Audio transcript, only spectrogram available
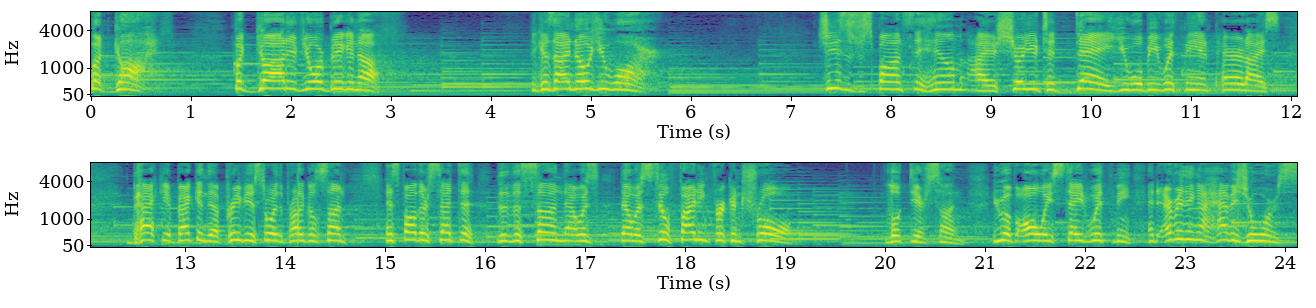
but God, but God, if you're big enough, because I know you are. Jesus responds to him, I assure you today you will be with me in paradise. Back, back in the previous story, the prodigal son, his father said to the, the son that was, that was still fighting for control, Look, dear son, you have always stayed with me, and everything I have is yours.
